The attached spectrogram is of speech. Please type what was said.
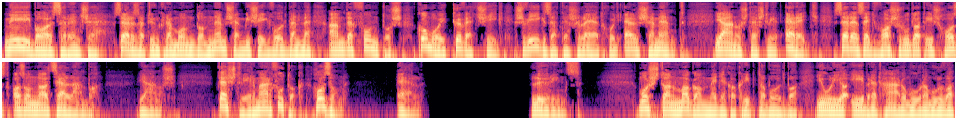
Mély bal szerencse, szerzetünkre mondom, nem semmiség volt benne, ám de fontos, komoly követség, s végzetes lehet, hogy el se ment. János testvér, eredj, szerez egy vasrudat és hozd azonnal cellámba. János, testvér, már futok, hozom. El. Lőrinc. Mostan magam megyek a kriptaboltba. Júlia ébred három óra múlva,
